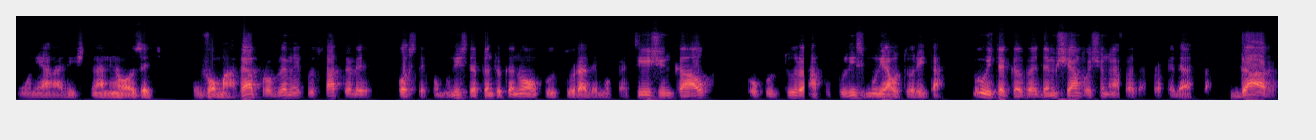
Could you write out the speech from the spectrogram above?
unii analiști în anii 90. Vom avea probleme cu statele poste comuniste pentru că nu au cultura democrației și încă au o cultură a populismului autoritar. Uite că vedem și am fost și noi aflat aproape de asta. Dar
